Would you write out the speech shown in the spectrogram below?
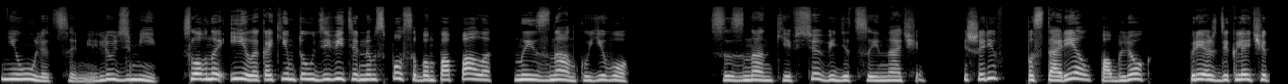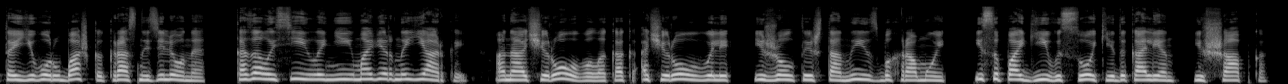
не улицами, людьми, словно Ила каким-то удивительным способом попала наизнанку его. С изнанки все видится иначе. И шериф постарел, поблек. Прежде клетчатая его рубашка красно-зеленая казалась Ила неимоверно яркой. Она очаровывала, как очаровывали и желтые штаны с бахромой, и сапоги высокие до колен, и шапка,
